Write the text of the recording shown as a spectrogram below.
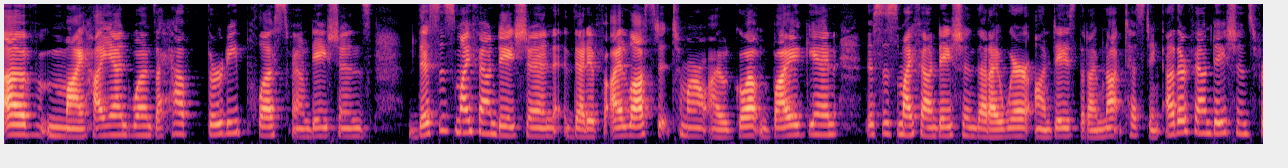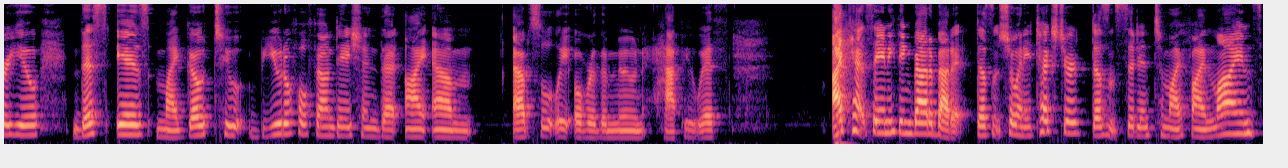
of my high-end ones. I have 30 plus foundations. This is my foundation that if I lost it tomorrow, I would go out and buy again. This is my foundation that I wear on days that I'm not testing other foundations for you. This is my go-to beautiful foundation that I am absolutely over the moon happy with. I can't say anything bad about it. Doesn't show any texture, doesn't sit into my fine lines.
